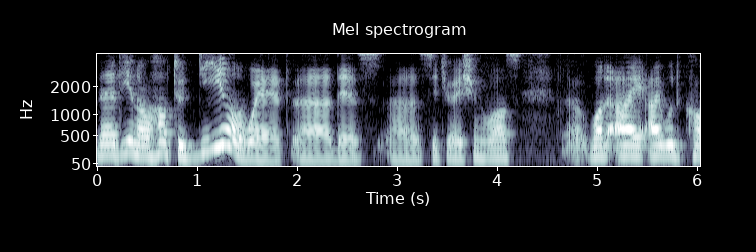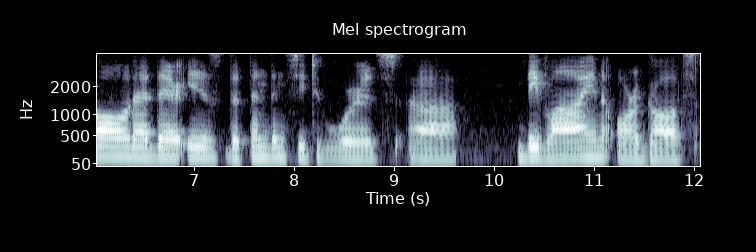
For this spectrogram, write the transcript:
that you know how to deal with uh, this uh, situation was uh, what I I would call that there is the tendency towards uh, divine or God's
